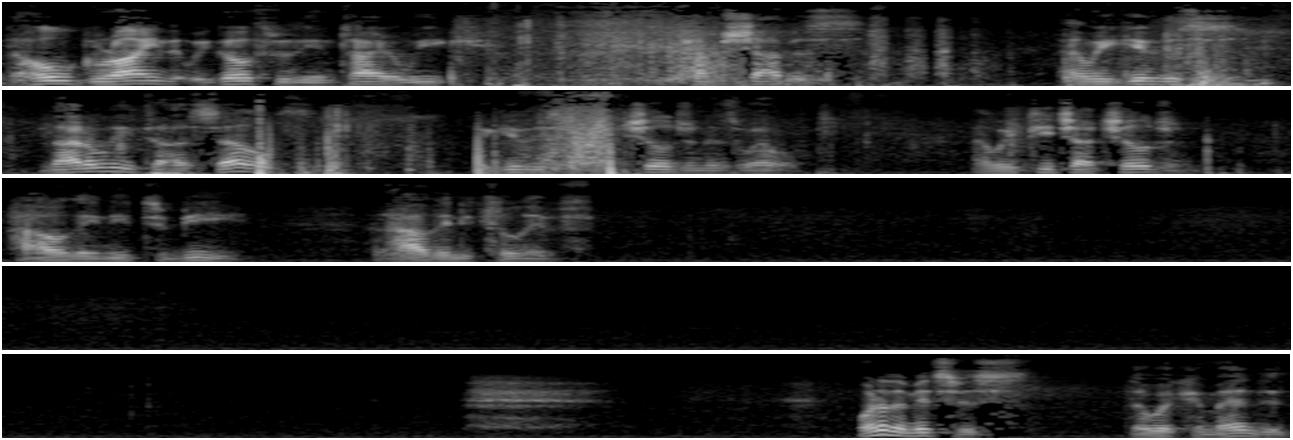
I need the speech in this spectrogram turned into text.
The whole grind that we go through the entire week comes Shabbos. And we give this not only to ourselves, we give this to our children as well. And we teach our children how they need to be and how they need to live. One of the mitzvahs that were commanded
